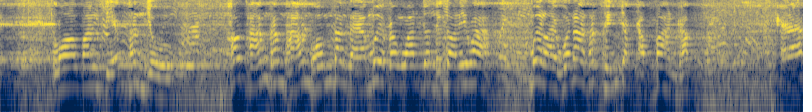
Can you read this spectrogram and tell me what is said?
ศ รอฟังเสียงท่านอยู่ เขาถามคำถามผมตั้งแต่เมื่อกลางวันจนถึงตอนนี้ว่า เมื่อไหร่หัวหน้าทักษิณจะกลับบ้านครับ ครับ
